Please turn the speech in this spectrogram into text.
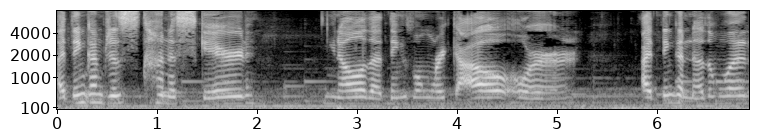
I think I'm just kind of scared, you know, that things won't work out or I think another one,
